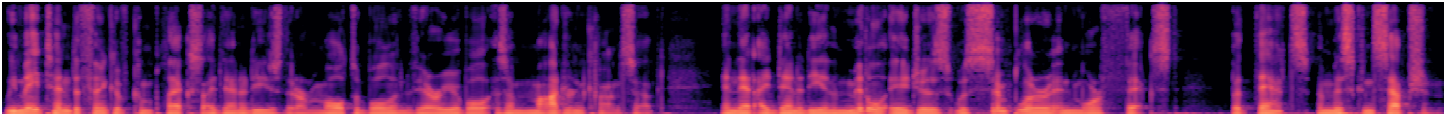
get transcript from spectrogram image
We may tend to think of complex identities that are multiple and variable as a modern concept, and that identity in the Middle Ages was simpler and more fixed. But that's a misconception.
